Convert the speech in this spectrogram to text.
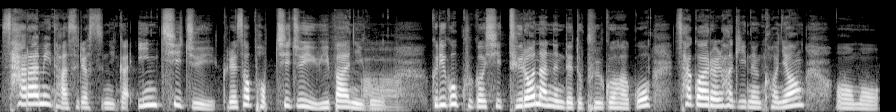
사람이 다스렸으니까 인치주의. 그래서 법치주의 위반이고 아, 그리고 그것이 드러났는데도 불구하고 사과를 하기는커녕 어 뭐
